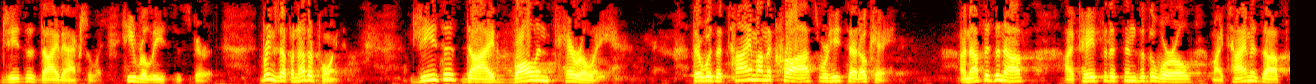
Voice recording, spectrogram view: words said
Jesus died actually. He released his spirit. Brings up another point. Jesus died voluntarily. There was a time on the cross where he said, okay, enough is enough. I paid for the sins of the world. My time is up.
